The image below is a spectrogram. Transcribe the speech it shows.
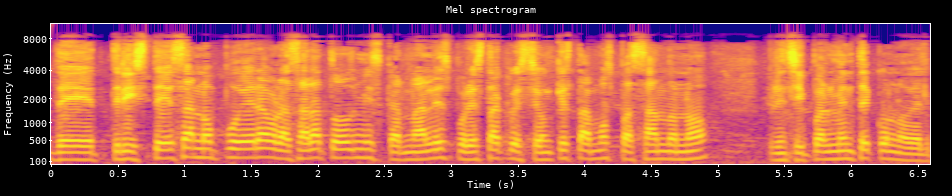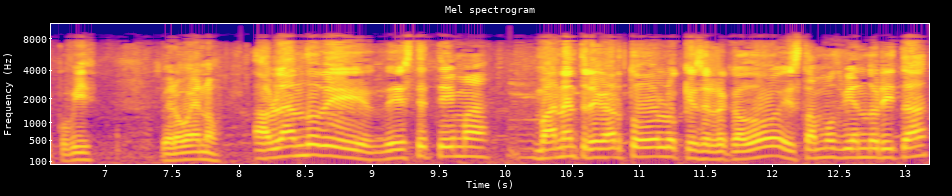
de tristeza no poder abrazar a todos mis carnales por esta cuestión que estamos pasando, ¿no? Principalmente con lo del COVID. Pero bueno, hablando de, de este tema, van a entregar todo lo que se recaudó. Estamos viendo ahorita,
